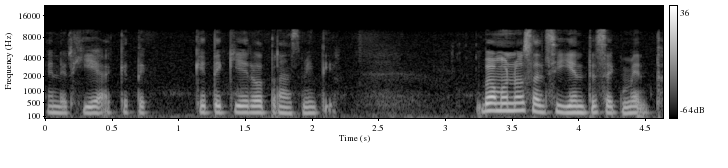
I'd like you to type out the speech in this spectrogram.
energía que te, que te quiero transmitir. Vámonos al siguiente segmento.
